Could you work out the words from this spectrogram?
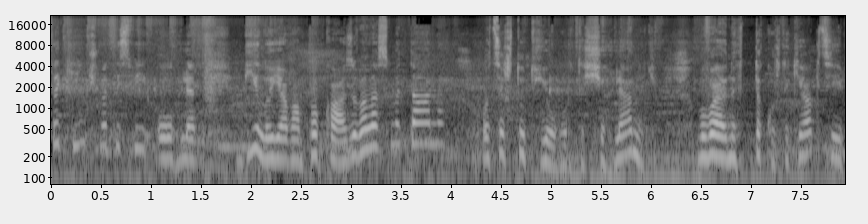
закінчувати свій огляд. Біло я вам показувала сметану. Оце ж тут йогурти ще глянуть. Буває у них також такі акції,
